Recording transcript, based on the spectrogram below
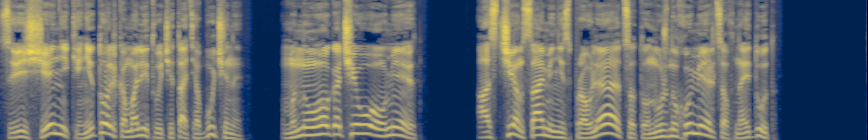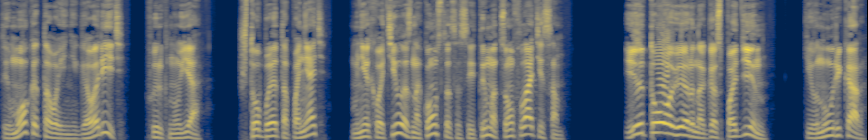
Священники не только молитвы читать обучены, много чего умеют. А с чем сами не справляются, то нужных умельцев найдут. Ты мог этого и не говорить, фыркнул я. Чтобы это понять, мне хватило знакомства со святым отцом Флатисом. И то верно, господин, кивнул Рикар.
